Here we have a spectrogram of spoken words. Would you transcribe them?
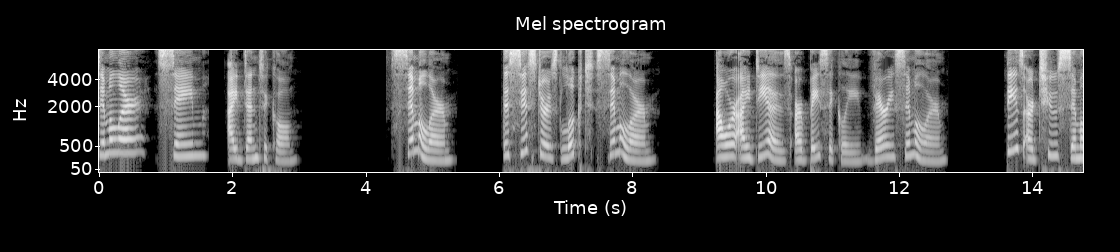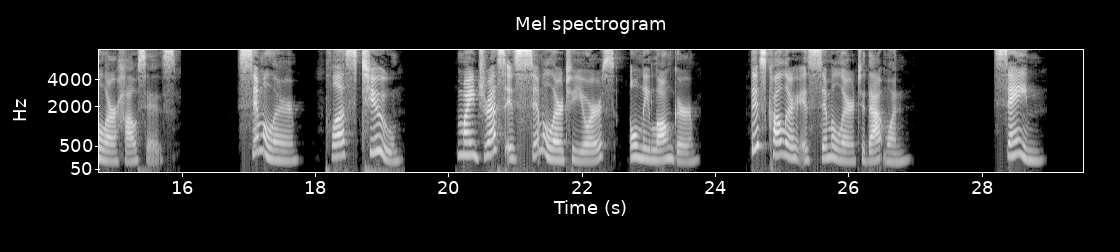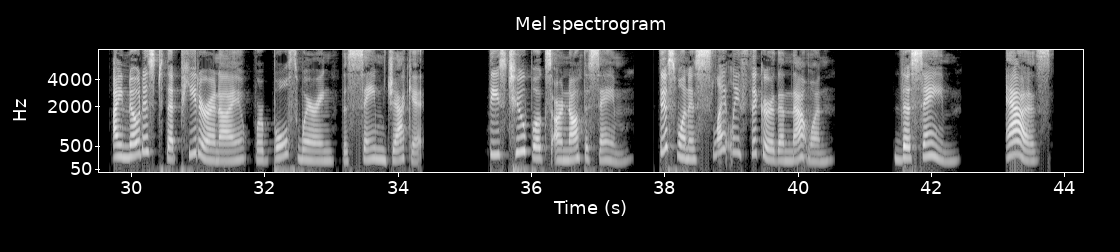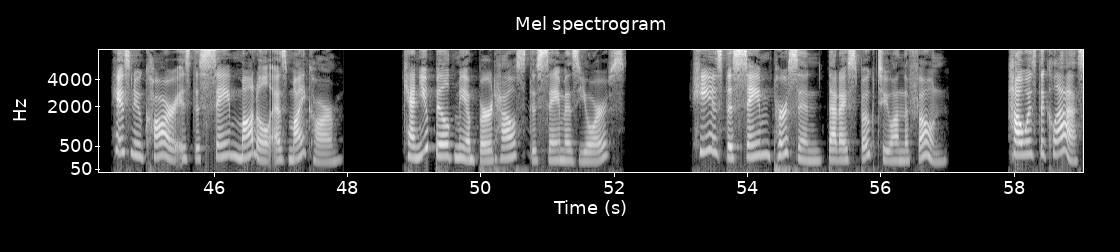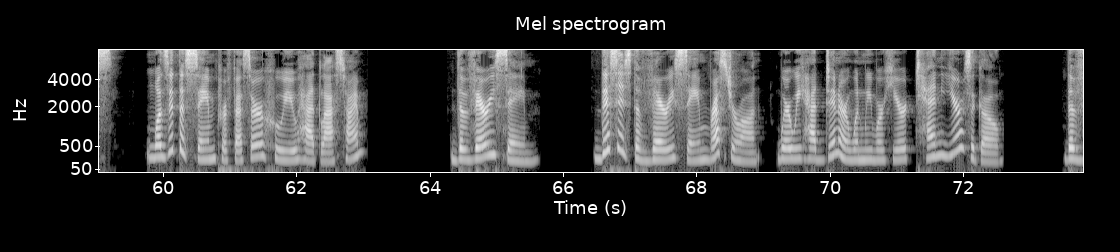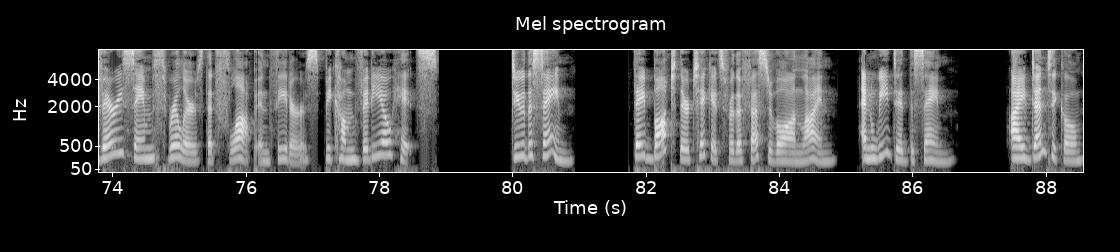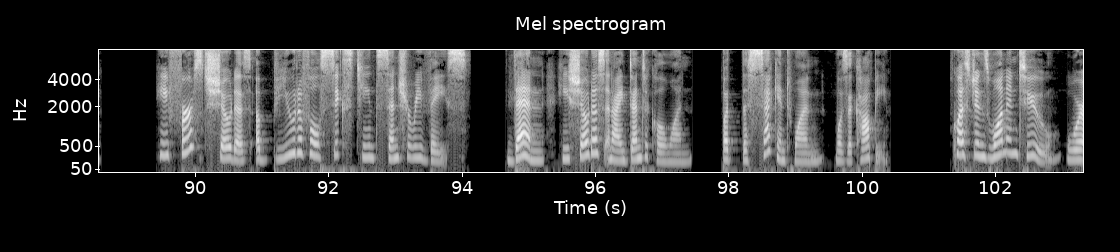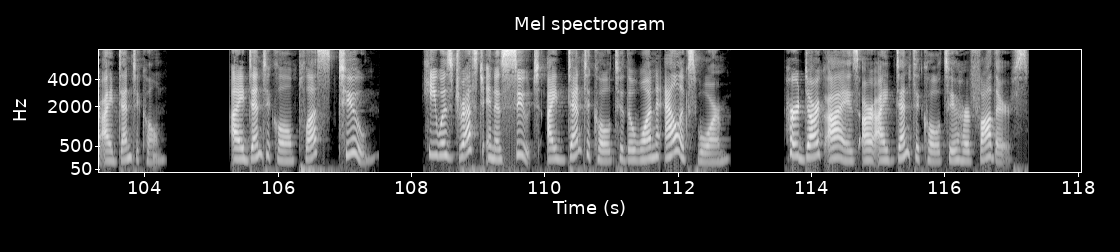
Similar, same, identical. Similar. The sisters looked similar. Our ideas are basically very similar. These are two similar houses. Similar plus two. My dress is similar to yours, only longer. This color is similar to that one. Same. I noticed that Peter and I were both wearing the same jacket. These two books are not the same. This one is slightly thicker than that one. The same. As. His new car is the same model as my car. Can you build me a birdhouse the same as yours? He is the same person that I spoke to on the phone. How was the class? Was it the same professor who you had last time? The very same. This is the very same restaurant where we had dinner when we were here 10 years ago. The very same thrillers that flop in theaters become video hits. Do the same. They bought their tickets for the festival online, and we did the same. Identical. He first showed us a beautiful 16th century vase. Then he showed us an identical one, but the second one was a copy. Questions 1 and 2 were identical. Identical plus 2. He was dressed in a suit identical to the one Alex wore. Her dark eyes are identical to her father's.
